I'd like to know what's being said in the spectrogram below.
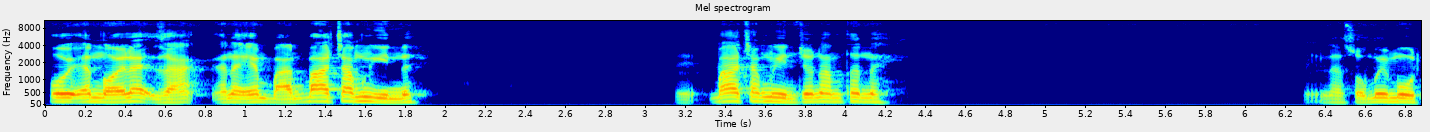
Ôi, em nói lại giá. Cái này em bán 300 nghìn đây. 300 nghìn cho 5 thân này. Đây là số 11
